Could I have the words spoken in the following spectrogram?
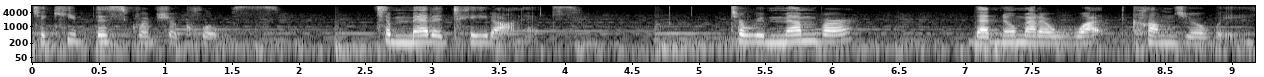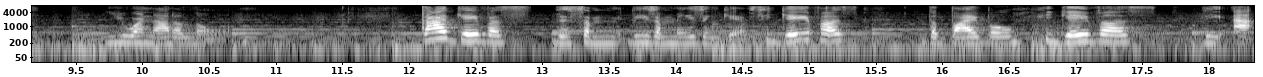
to keep this scripture close, to meditate on it, to remember that no matter what comes your way, you are not alone. God gave us this, um, these amazing gifts. He gave us the Bible, He gave us the a-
